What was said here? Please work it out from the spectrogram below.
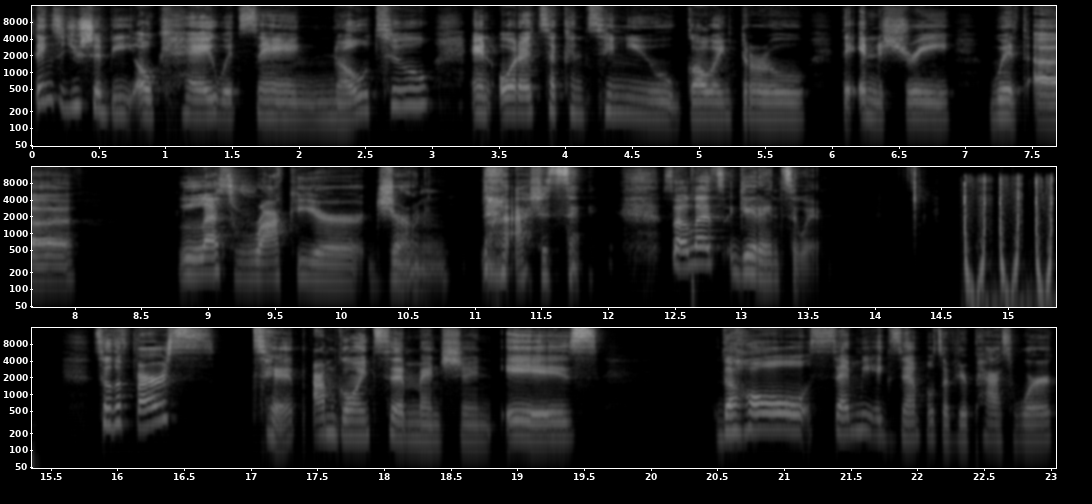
things that you should be okay with saying no to in order to continue going through the industry with a less rockier journey, I should say. So let's get into it. So the first tip I'm going to mention is the whole send me examples of your past work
